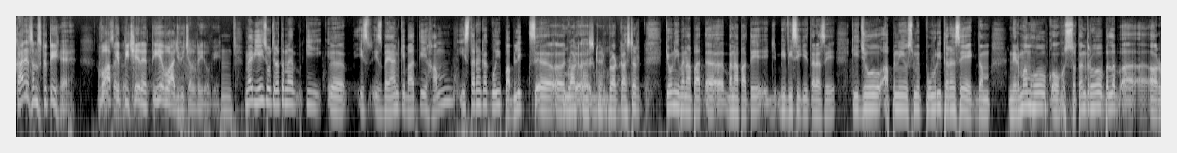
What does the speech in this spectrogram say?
कार्य संस्कृति है वो आपके पीछे रहती है वो आज भी चल रही होगी। हम्म, मैं यही सोच रहा था मैं कि इस इस बयान की बात की हम इस तरह का कोई पब्लिक ब्रॉडकास्टर ब्रॉडकास्टर क्यों नहीं बना पा बना पाते बीबीसी की तरह से कि जो अपने उसमें पूरी तरह से एकदम निर्मम हो स्वतंत्र हो मतलब और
